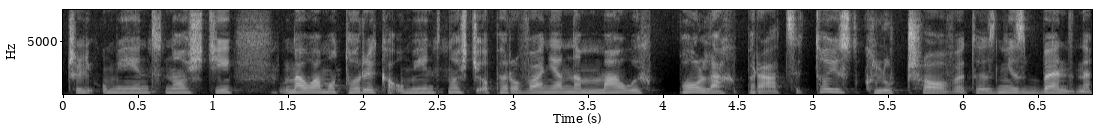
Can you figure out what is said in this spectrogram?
czyli umiejętności, mała motoryka, umiejętności operowania na małych polach pracy. To jest kluczowe, to jest niezbędne.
